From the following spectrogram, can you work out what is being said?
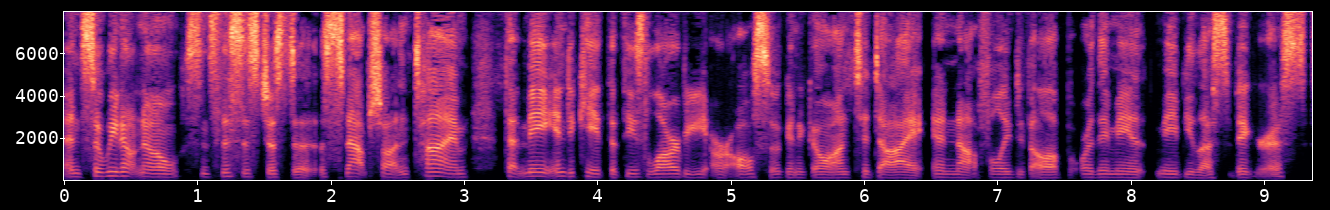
And so we don't know, since this is just a, a snapshot in time, that may indicate that these larvae are also going to go on to die and not fully develop, or they may, may be less vigorous.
